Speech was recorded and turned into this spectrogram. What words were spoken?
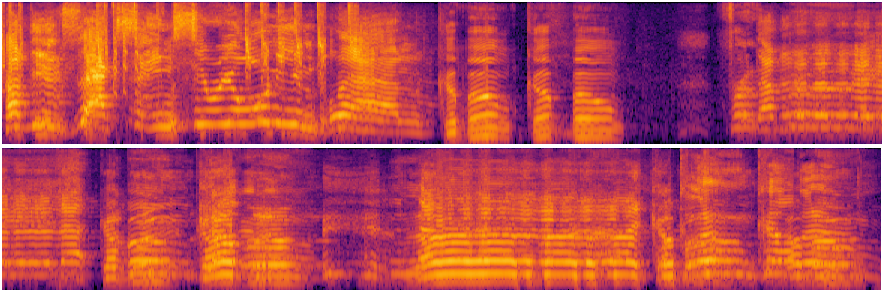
had the exact same cereal onion plan. Kaboom, kaboom. Kaboom, Kaboom, kaboom. Kaboom.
